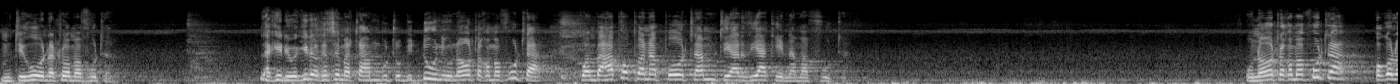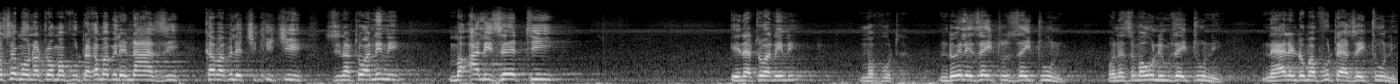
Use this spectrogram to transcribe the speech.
mti huo unatoa mafuta. Lakini wengine wakasema tambutu biduni, unaota kwa mafuta, kwamba hapo panapoota mti ardhi yake ina mafuta unaota kwa mafuta. Wakolosema unatoa mafuta kama vile nazi, kama vile chikichi zinatoa nini, maalizeti inatoa nini, mafuta. Ndo ile zaitu zaituni, wanasema huu ni mzaituni, na yale ndo mafuta ya zaituni,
